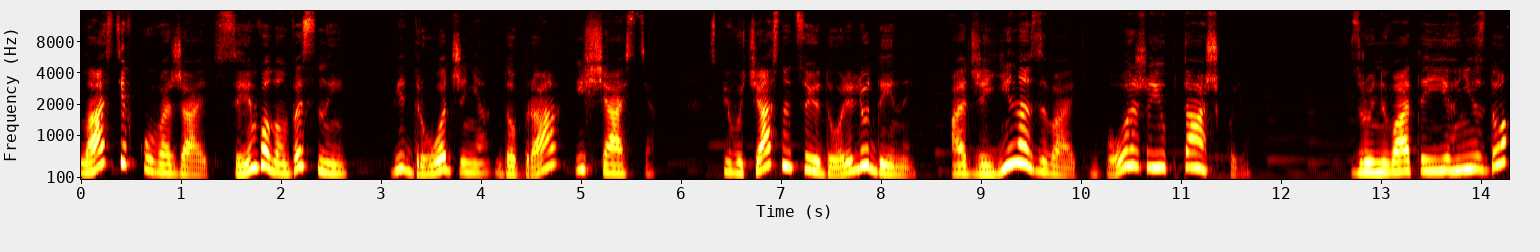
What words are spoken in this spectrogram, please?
Ластівку вважають символом весни, відродження, добра і щастя, співучасницею долі людини, адже її називають Божою пташкою. Зруйнувати її гніздо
